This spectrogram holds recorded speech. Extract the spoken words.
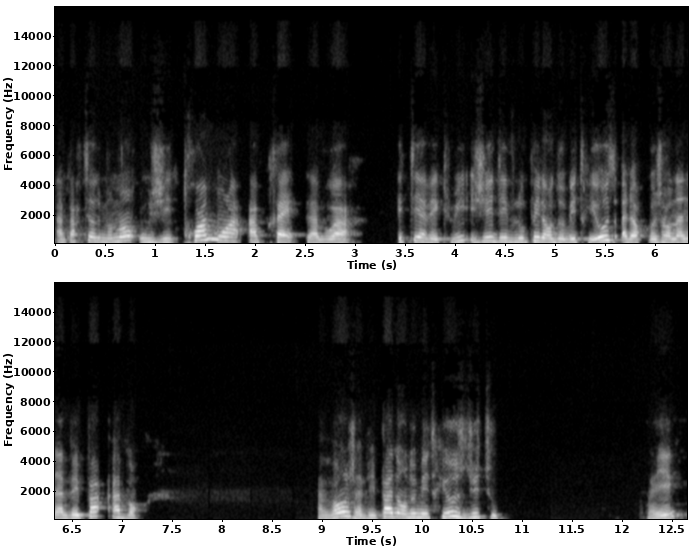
à partir du moment où j'ai trois mois après l'avoir été avec lui, j'ai développé l'endométriose alors que j'en avais pas avant. Avant, j'avais pas d'endométriose du tout. Vous voyez?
